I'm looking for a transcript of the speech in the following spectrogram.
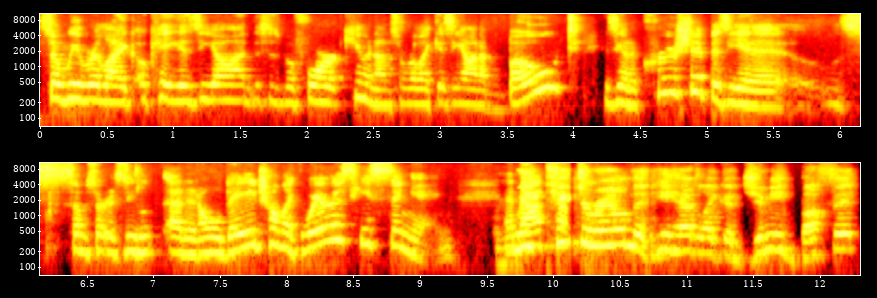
So we were like, okay, is he on? This is before QAnon. So we're like, is he on a boat? Is he on a cruise ship? Is he a, some sort of, is he at an old age home? Like, where is he singing? And we kicked how- around that he had like a Jimmy Buffett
